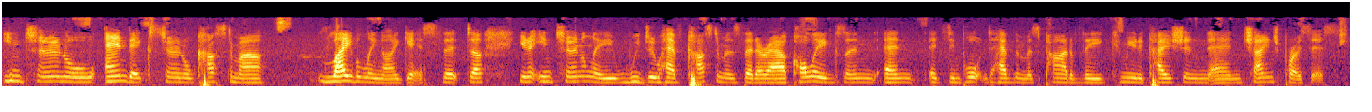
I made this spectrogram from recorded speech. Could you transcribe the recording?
internal and external customer labeling, I guess, that, uh, you know, internally we do have customers that are our colleagues and, and it's important to have them as part of the communication and change process.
